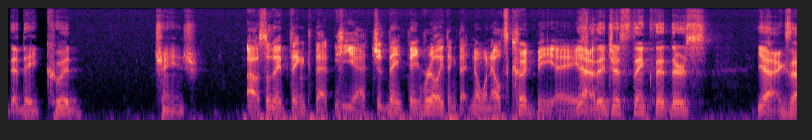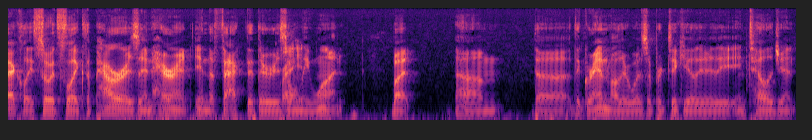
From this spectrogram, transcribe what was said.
that they could change. Oh, so they think that yeah, they they really think that no one else could be a Yeah, they just think that there's. Yeah, exactly. So it's like the power is inherent in the fact that there is Right. only one, but um, the the grandmother was a particularly intelligent.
